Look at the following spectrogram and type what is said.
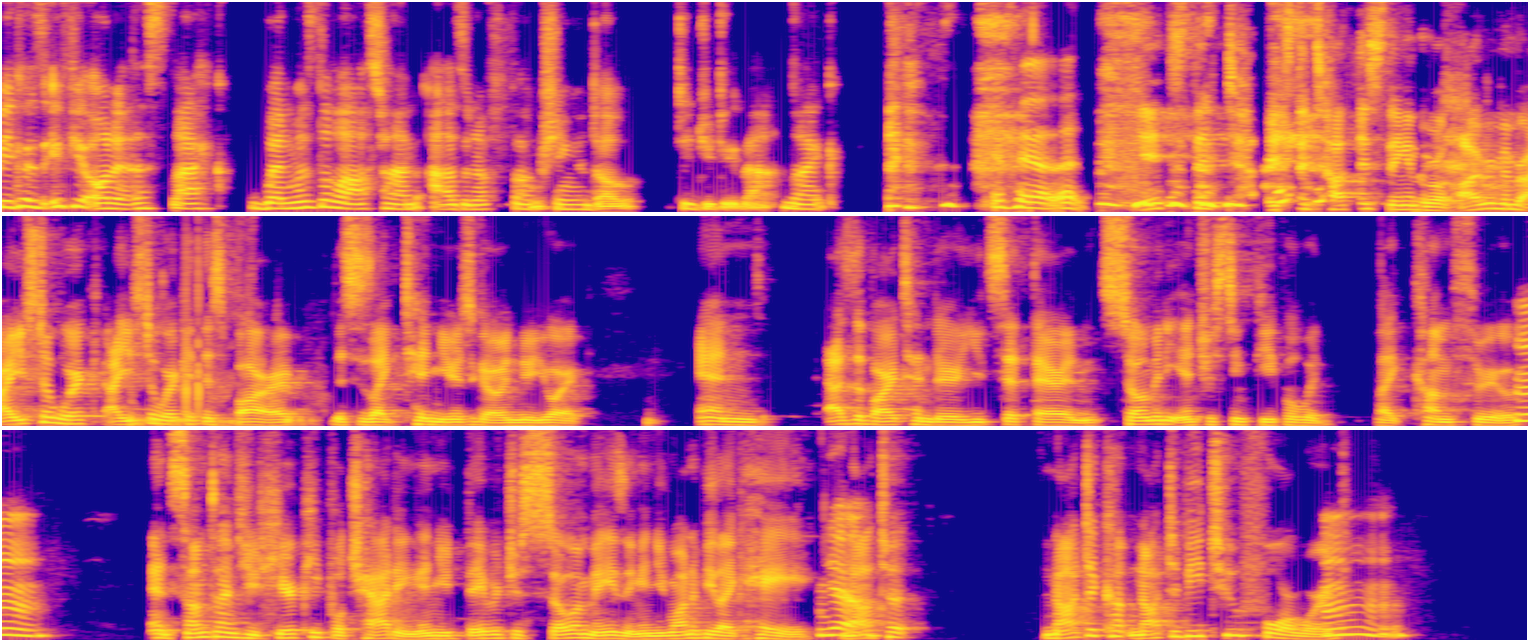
Because if you're honest, like, when was the last time as a functioning adult did you do that? Like, yeah, it's the t- it's the toughest thing in the world. I remember I used to work I used to work at this bar. This is like ten years ago in New York, and as the bartender, you'd sit there, and so many interesting people would like come through. Mm. And sometimes you'd hear people chatting, and you they were just so amazing, and you'd want to be like, "Hey, yeah. not to, not to come, not to be too forward, mm.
